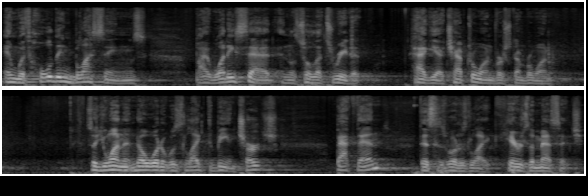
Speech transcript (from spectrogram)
in withholding blessings by what he said. And so let's read it Haggai, chapter 1, verse number 1. So you want to know what it was like to be in church back then? This is what it was like. Here's the message.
